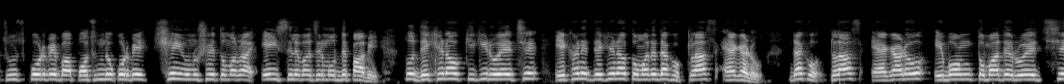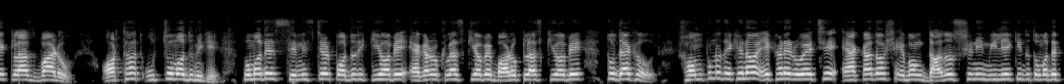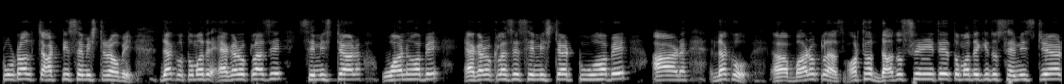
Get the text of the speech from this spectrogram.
চুজ করবে বা পছন্দ করবে, সেই অনুসারে তোমরা এই সিলেবাসের মধ্যে পাবে। তো দেখে নাও কি কি রয়েছে। এখানে দেখে নাও তোমাদের, দেখো ক্লাস এগারো। দেখো ক্লাস এগারো এবং তোমাদের রয়েছে ক্লাস বারো। অর্থাৎ উচ্চ মাধ্যমিকে। তোমাদের সেমিস্টার পদ্ধতি কি হবে? এগারো ক্লাস কি হবে? বারো ক্লাস কি হবে? তো দেখো, সম্পূর্ণ দেখে নাও, এখানে রয়েছে একাদশ এবং দ্বাদশ শ্রেণি মিলিয়ে কিন্তু তোমাদের টোটাল চারটি সেমিস্টার হবে। দেখো, তোমাদের এগারো ক্লাসে সেমিস্টার ওয়ান হবে, এগারো ক্লাসে সেমিস্টার টু হবে, আর দেখো বারো ক্লাস অর্থাৎ দ্বাদশ শ্রেণীতে তোমাদের কিন্তু সেমিস্টার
